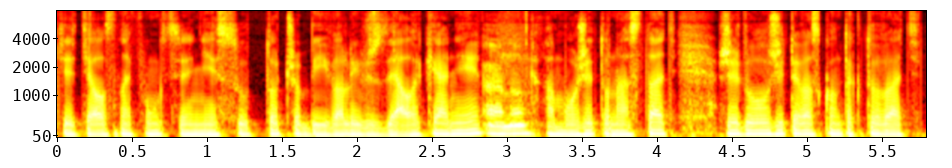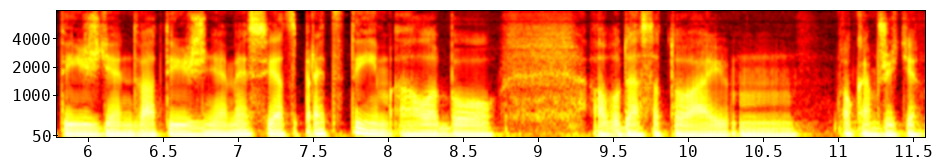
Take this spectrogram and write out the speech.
tie telesné funkcie nie sú to, čo bývali už zďaleka nie. Áno. A môže to nastať, že je dôležité vás kontaktovať týždeň, dva týždne, mesiac predtým, alebo, alebo dá sa to aj mm, okamžite.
